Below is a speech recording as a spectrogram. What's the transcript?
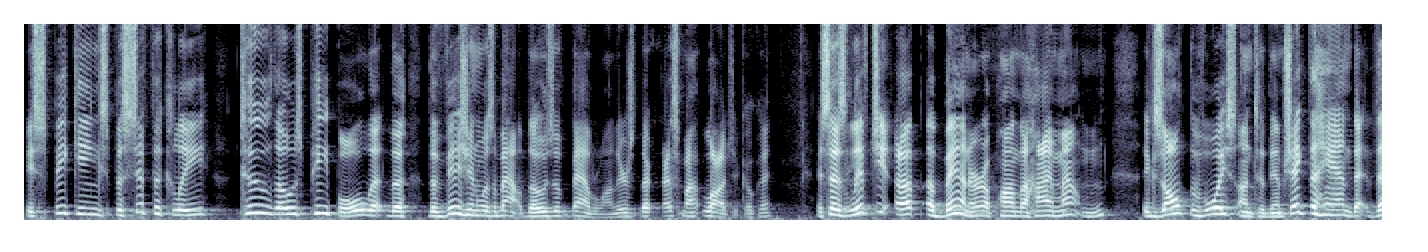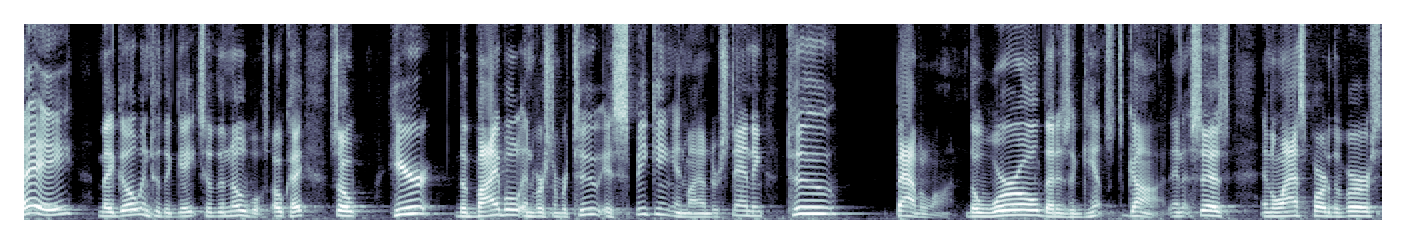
is speaking specifically to those people that the, the vision was about, those of Babylon. There's, that's my logic, okay? It says, Lift ye up a banner upon the high mountain, exalt the voice unto them, shake the hand that they may go into the gates of the nobles. Okay, so here the Bible in verse number two is speaking, in my understanding, to Babylon, the world that is against God. And it says in the last part of the verse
